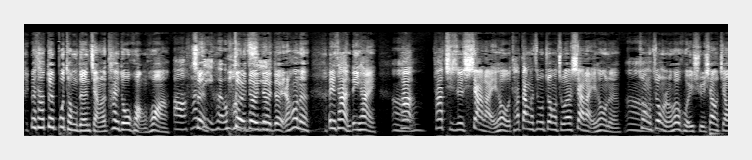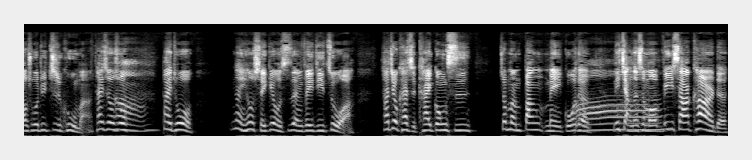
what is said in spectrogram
因为他对不同的人讲了太多谎话。哦，他自己会忘记，对对对对，然后呢，而且他很厉害，嗯他他其实下来以后，他当了这么重要之后，他下来以后呢，嗯通常这种人会回学校教书去智库嘛，他就说、嗯拜托，那以后谁给我私人飞机坐啊？他就开始开公司，专门帮美国的、哦你讲的什么 Visa Card、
